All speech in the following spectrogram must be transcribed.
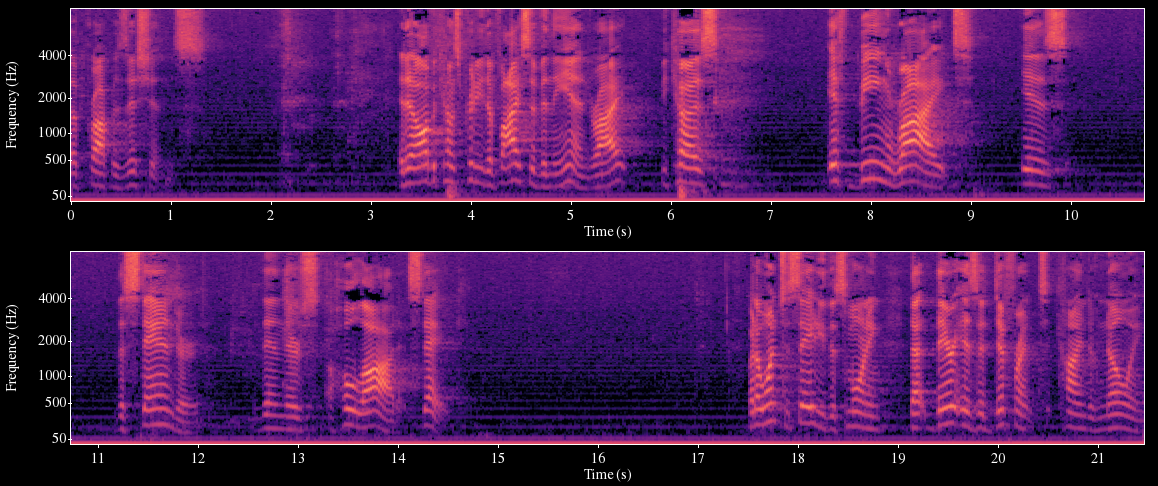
of propositions. And it all becomes pretty divisive in the end, right? Because if being right is the standard, then there's a whole lot at stake. But I want to say to you this morning that there is a different kind of knowing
